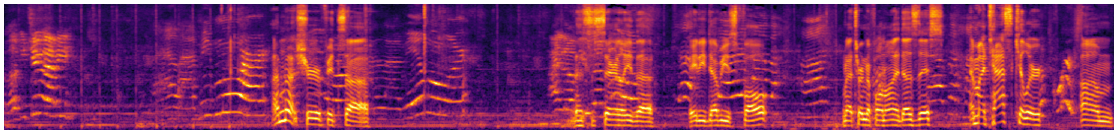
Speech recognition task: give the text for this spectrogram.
I love you too, Abby. I love you more. I'm not sure if it's uh I love you more. I love necessarily the ADW's fault. When I turn the phone on, it does this. And my task killer, um,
